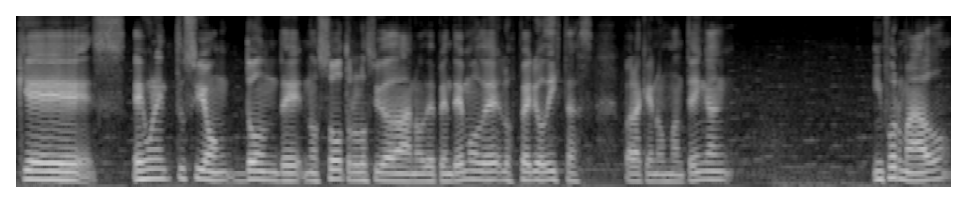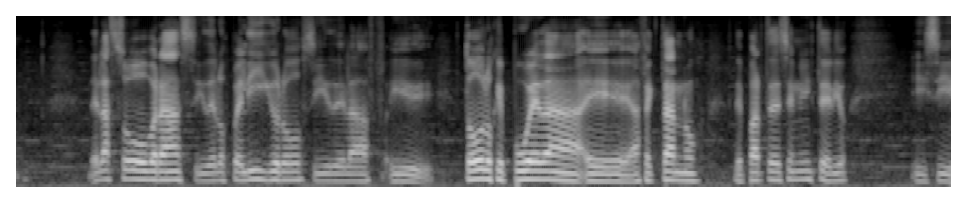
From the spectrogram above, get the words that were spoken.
que es, es una institución donde nosotros los ciudadanos dependemos de los periodistas para que nos mantengan informados de las obras y de los peligros y de la y todo lo que pueda eh, afectarnos de parte de ese ministerio. Y si,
